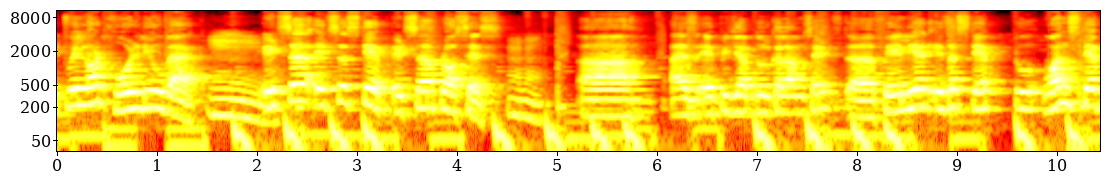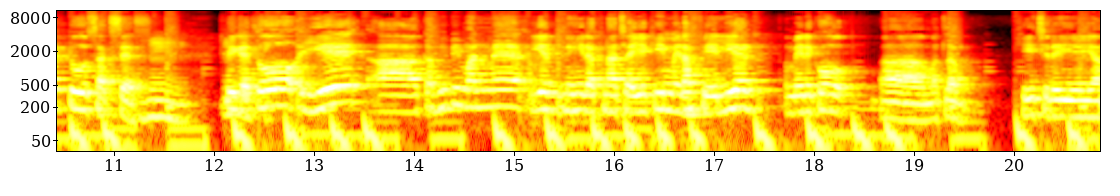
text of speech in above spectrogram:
it will not hold you back. mm. it's a it's a step it's a process. mm-hmm. uh, as apj abdul kalam said uh, failure is a step to one step to success. mm. ठीक है तो ये आ, कभी भी मन में ये नहीं रखना चाहिए कि मेरा फेलियर मेरे को आ, मतलब खींच रही है या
